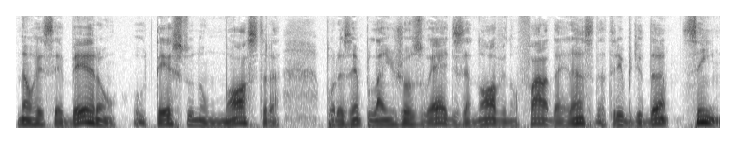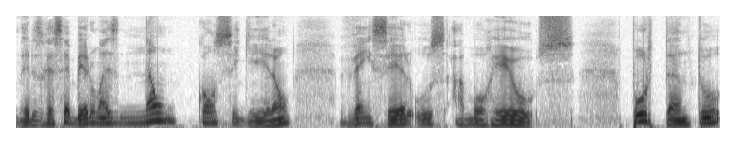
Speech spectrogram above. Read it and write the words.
não receberam? O texto não mostra, por exemplo, lá em Josué 19, não fala da herança da tribo de Dan? Sim, eles receberam, mas não conseguiram vencer os amorreus. Portanto,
